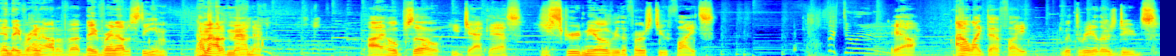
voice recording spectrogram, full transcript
And they've ran out of uh, they've ran out of steam. I'm out of mana. I hope so, you jackass. You screwed me over the first two fights. Victory. Yeah, I don't like that fight with three of those dudes.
